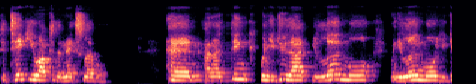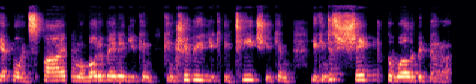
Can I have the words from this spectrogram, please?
to take you up to the next level. And, and I think when you do that, you learn more. When you learn more, you get more inspired, more motivated. You can contribute, you can teach, you can you can just shape the world a bit better.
